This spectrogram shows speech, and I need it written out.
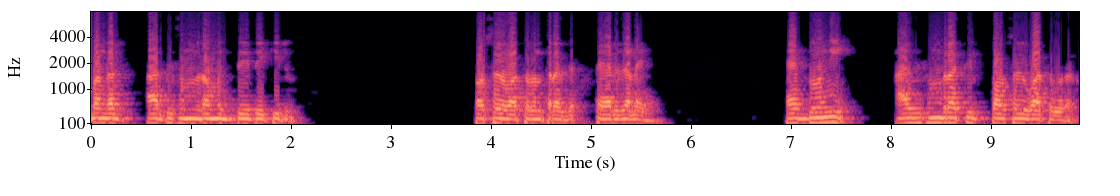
बंगाल आरती समुद्रामध्ये देखील पावसाळी वातावरण तयार तयार झालं आहे या दोन्ही अरबी समुद्रातील पावसाळी वातावरण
